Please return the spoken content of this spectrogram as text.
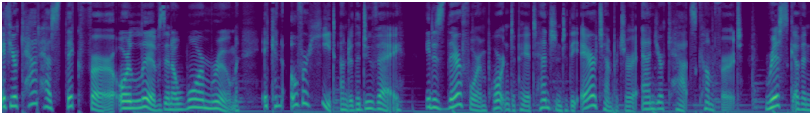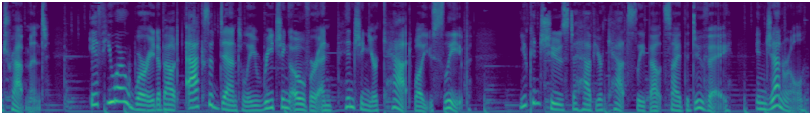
If your cat has thick fur or lives in a warm room, it can overheat under the duvet. It is therefore important to pay attention to the air temperature and your cat's comfort. Risk of entrapment. If you are worried about accidentally reaching over and pinching your cat while you sleep, you can choose to have your cat sleep outside the duvet. In general,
